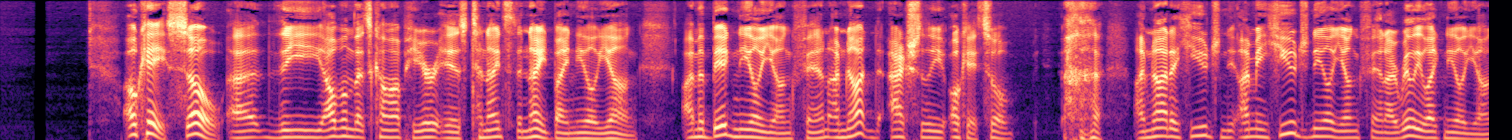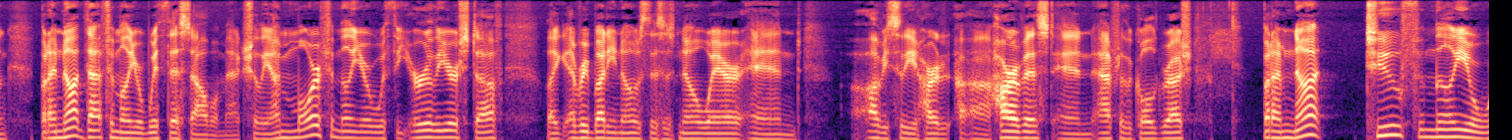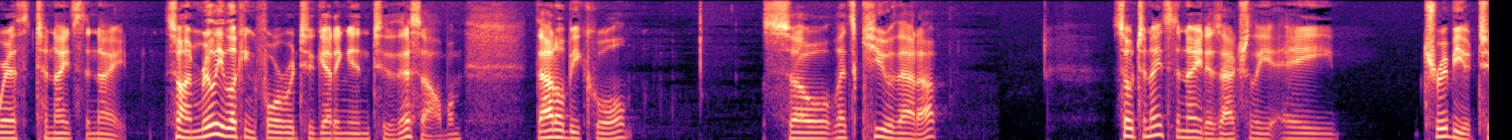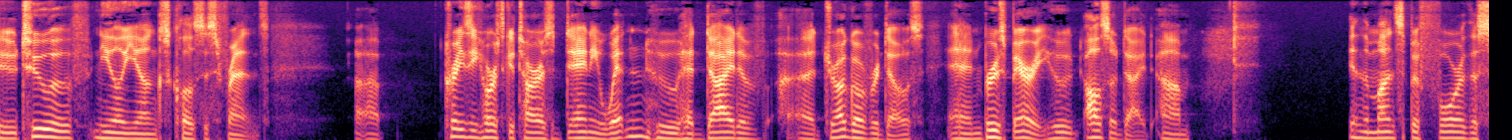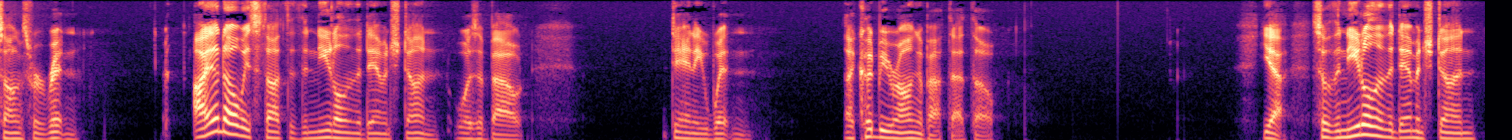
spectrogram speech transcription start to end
Okay, so uh, the album that's come up here is Tonight's the Night by Neil Young. I'm a big Neil Young fan. I'm not actually okay. So I'm not a huge I'm a huge Neil Young fan. I really like Neil Young, but I'm not that familiar with this album actually. I'm more familiar with the earlier stuff, like everybody knows this is nowhere and obviously Hard, uh, Harvest and After the Gold Rush, but I'm not too familiar with Tonight's the Night. So I'm really looking forward to getting into this album. That'll be cool. So let's cue that up. So tonight's the night is actually a tribute to two of Neil Young's closest friends. Uh, Crazy Horse guitarist Danny Whitten, who had died of a drug overdose, and Bruce Berry, who also died um, in the months before the songs were written. I had always thought that The Needle and the Damage Done was about Danny Whitten. I could be wrong about that, though. Yeah, so The Needle and the Damage Done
